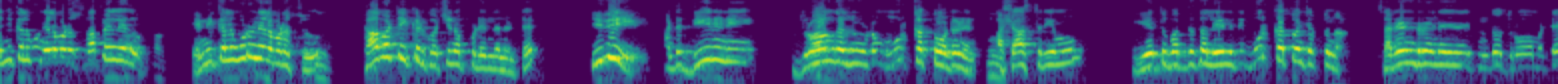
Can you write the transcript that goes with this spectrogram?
ఎన్నికలు కూడా నిలబడొచ్చు తప్పేం లేదు. ఎన్నికలు కూడా నిలబడొచ్చు ఉం. కాబట్టి ఇక్కడికి వచ్చినప్పుడు ఏంటంటే ఇది అంటే దీనిని ద్రోహంగా చూడడం మూర్ఖత్వం అంటే నేను. అశాస్త్రీయము ఏతుబద్ధత లేనిది మూర్ఖత్వం చెప్తున్నా సరెండర్ అనేది ఉందో ద్రోహం అంటే.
